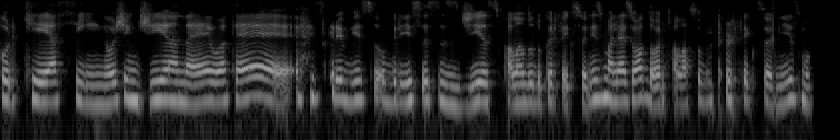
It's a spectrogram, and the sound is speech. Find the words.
porque assim, hoje em dia, né, eu até escrevi sobre isso esses dias falando do perfeccionismo. Aliás, eu adoro falar sobre perfeccionismo,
